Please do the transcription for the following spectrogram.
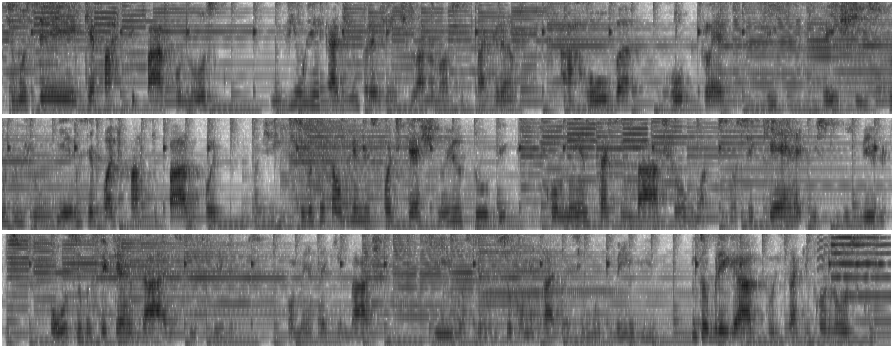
Se você quer participar conosco, envie um recadinho para a gente lá no nosso Instagram, arroba VX, tudo junto. E aí você pode participar do podcast com gente. Se você está ouvindo esse podcast no YouTube, comenta aqui embaixo alguma se você quer estudos bíblicos ou se você quer dar estudos bíblicos, comenta aqui embaixo que você, o seu comentário vai ser muito bem-vindo. Muito obrigado por estar aqui conosco.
